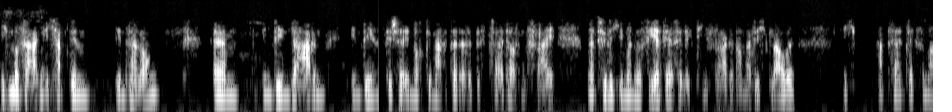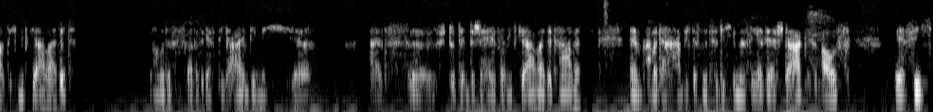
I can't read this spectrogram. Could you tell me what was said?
Ich muss sagen, ich habe den, den Salon ähm, in den Jahren, in denen Fischer ihn noch gemacht hat, also bis 2002, natürlich immer nur sehr, sehr selektiv wahrgenommen. Also ich glaube, ich habe seit 96 mitgearbeitet. Ich glaube, das war das erste Jahr, in dem ich äh, als äh, studentische Helfer mitgearbeitet habe. Ähm, aber da habe ich das natürlich immer sehr, sehr stark aus der Sicht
